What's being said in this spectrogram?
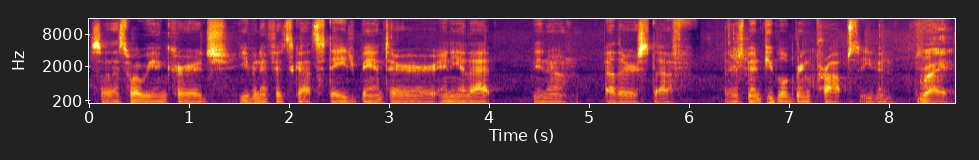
So that's what we encourage, even if it's got stage banter or any of that, you know, other stuff. There's been people bring props even. Right.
